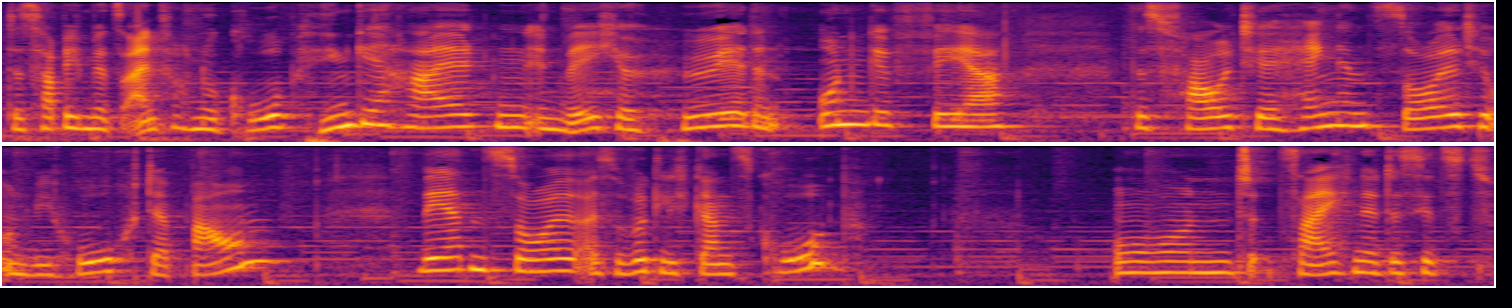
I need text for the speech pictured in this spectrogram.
Das habe ich mir jetzt einfach nur grob hingehalten, in welcher Höhe denn ungefähr das Faultier hängen sollte und wie hoch der Baum werden soll. Also wirklich ganz grob und zeichne das jetzt,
